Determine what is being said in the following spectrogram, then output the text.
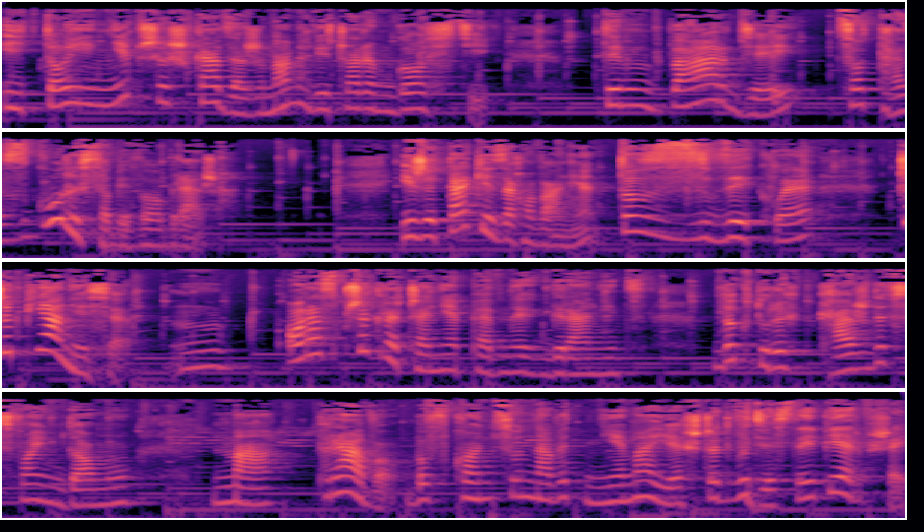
i to jej nie przeszkadza, że mamy wieczorem gości, tym bardziej co ta z góry sobie wyobraża. I że takie zachowanie to zwykłe czepianie się mm, oraz przekraczanie pewnych granic, do których każdy w swoim domu ma prawo, bo w końcu nawet nie ma jeszcze 21.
